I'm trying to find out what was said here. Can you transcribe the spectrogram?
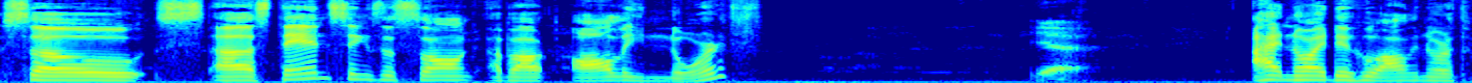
so uh, Stan sings a song about Ollie North. Yeah. I had no idea who Ollie North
